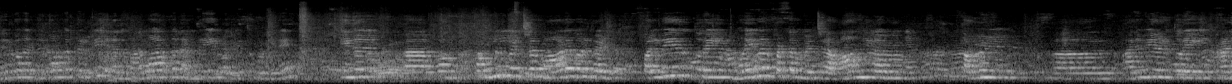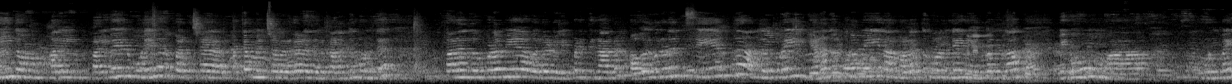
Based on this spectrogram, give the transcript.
நிர்வாக நிர்வாகத்திற்கு எனது மனமார்ந்த நன்றியை தெரிவித்துக் கொள்கிறேன் இதில் அஹ், பங்- பங்கு பெற்ற மாணவர்கள் பல்வேறு துறையில் முனைவர் பட்டம் பெற்ற ஆங்கிலம் தமிழ் அஹ், அறிவியல் கணிதம் அதில் பல்வேறு முனைவர் பற்ற பட்டமற்றவர்கள் அதில் கலந்து கொண்டு தனது புலமையை அவர்கள் வெளிப்படுத்தினார்கள். அவர்களுடன் சேர்ந்து அந்த துறையில் எனது புலமையை நான் வளர்த்துக் கொண்டேன் என்பதுதான் மிகவும் உண்மை.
